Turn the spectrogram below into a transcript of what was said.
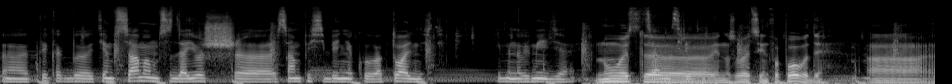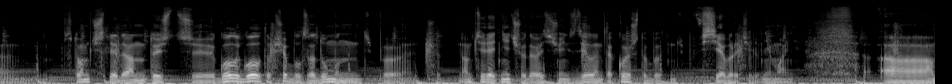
а, ты как бы тем самым создаешь а, сам по себе некую актуальность именно в медиа? Ну, это называется инфоповоды. А, в том числе, да, ну то есть э, голый голод вообще был задуман, типа, нам терять нечего, давайте что-нибудь сделаем такое, чтобы ну, типа, все обратили внимание. А,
